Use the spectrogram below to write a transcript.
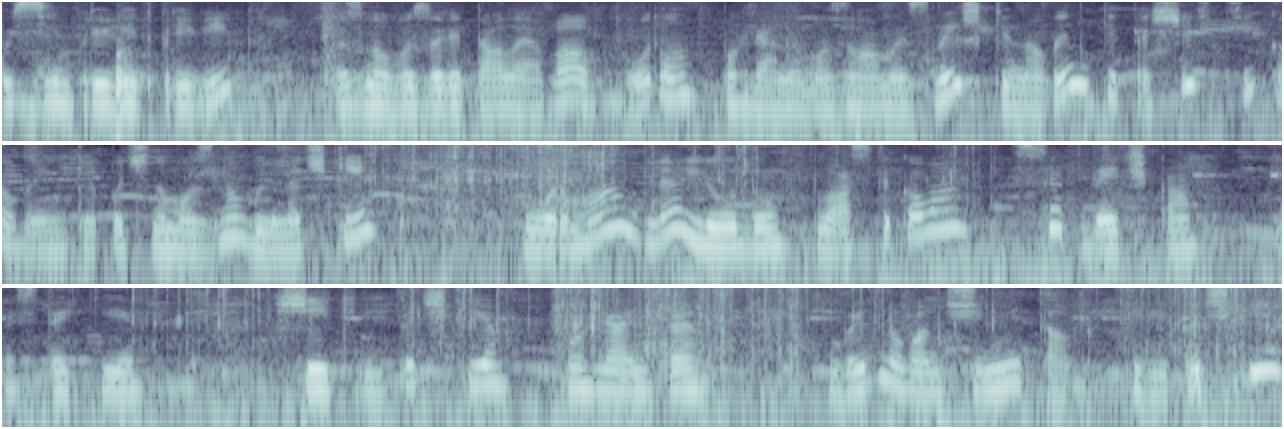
Усім привіт-привіт! Знову завітали в Авторум. Поглянемо з вами знижки, новинки та щось цікавеньке. Почнемо з новиночки. Форма для льоду. Пластикова сердечка. Ось такі. Ще й квіточки. Погляньте. Видно вам чи ні? Так, квіточки.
